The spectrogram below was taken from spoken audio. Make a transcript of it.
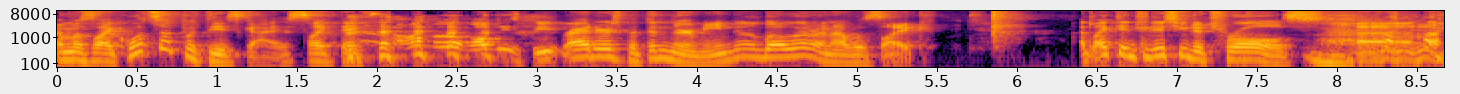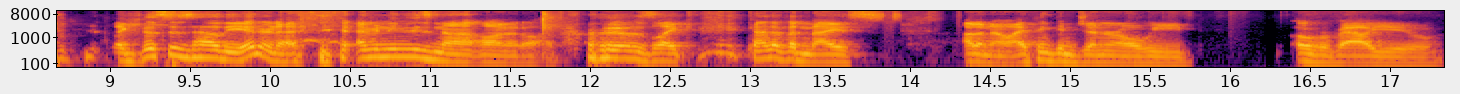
and was like, "What's up with these guys? Like they follow all these beat writers, but then they're mean to them, blah, blah, blah." And I was like, "I'd like to introduce you to trolls. Uh, like this is how the internet. I mean, he's not on it all. It was like kind of a nice. I don't know. I think in general we overvalue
